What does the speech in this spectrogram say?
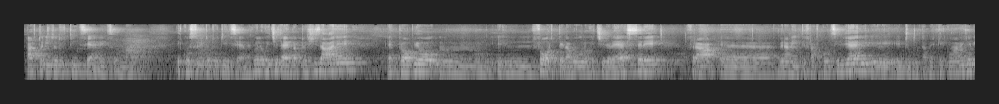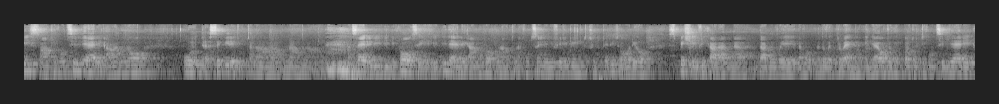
partorito tutti insieme, insomma, e costruito tutti insieme. Quello che ci tengo a precisare è proprio mh, il forte lavoro che ci deve essere fra, eh, veramente fra consiglieri e, e giunta, perché come avete visto anche i consiglieri hanno oltre a seguire tutta una, una, una, una serie di, di, di, cose e di delega, hanno proprio anche una funzione di riferimento sul territorio specifica da, da, dove, da, da, dove, provengono. Quindi è ovvio che poi tutti i consiglieri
